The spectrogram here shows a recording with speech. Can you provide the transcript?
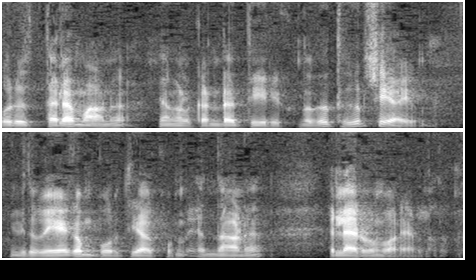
ഒരു സ്ഥലമാണ് ഞങ്ങൾ കണ്ടെത്തിയിരിക്കുന്നത്. തീർച്ചയായും ഇത് വേഗം പൂർത്തിയാക്കും എന്നാണ് എല്ലാവരോടും പറയാനുള്ളത്.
